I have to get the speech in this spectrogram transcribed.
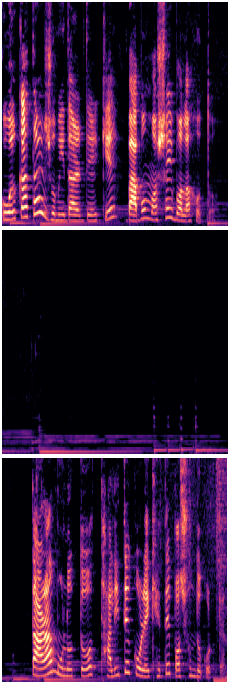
কলকাতার জমিদারদেরকে বাবু মশাই বলা হতো। তারা মূলত থালিতে করে খেতে পছন্দ করতেন।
